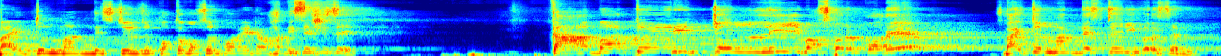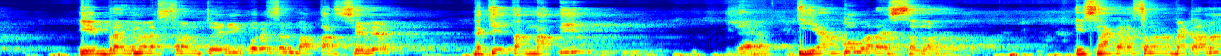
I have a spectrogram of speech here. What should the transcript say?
বাইতুল মাকদেস তৈরি কত বছর পরে? এটা হাদিস এসেছে। কাবা তৈরি চল্লিশ বছর পরে বাইতুল মাকদেস তৈরি করেছেন। ইব্রাহিম আলাইসালাম তৈরি করেছেন বা তার ছেলে নাকি তার নাতি? ইয়াকুব আলাইসাল্লাম ইসাহাক আলাইসালামের বেটা না?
